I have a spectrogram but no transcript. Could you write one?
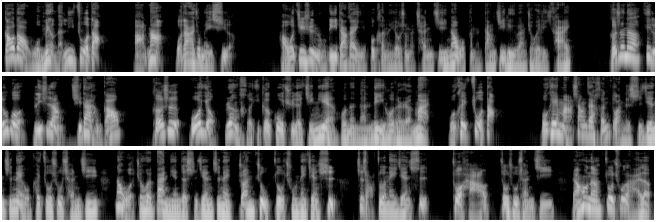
高到我没有能力做到啊，那我大概就没戏了。好，我继续努力，大概也不可能有什么成绩，那我可能当机立断就会离开。可是呢，诶，如果理事长期待很高，可是我有任何一个过去的经验或者能力或者人脉，我可以做到，我可以马上在很短的时间之内，我可以做出成绩，那我就会半年的时间之内专注做出那件事，至少做那件事做好，做出成绩，然后呢，做出来了，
